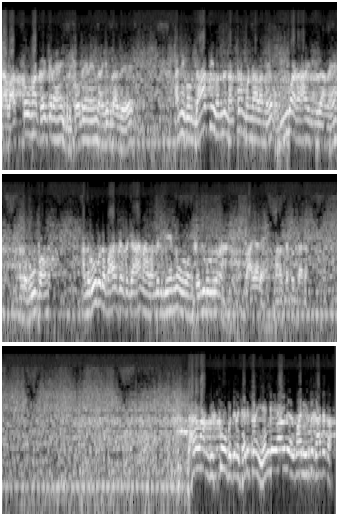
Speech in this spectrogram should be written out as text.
நான் வாஸ்தவமா கேட்கிறேன். இப்படி சொல்றேனேன்னு நினைக்கக்கூடாது. அன்னைக்கு ஒரு தாசி வந்து நர்த்தனம் பண்ணாலாமே ரொம்ப அழகா இருந்ததாமே. அந்த ரூபம். அந்த ரூபத்தை பார்க்கறதுக்காக நான் வந்திருக்கேன்னு ஒரு சொல்லிக் கொள்கிறேன் வாயாரே மனசட்டுக்காக பகவான் விஷ்ணுவை பத்தின சரித்திரம் எங்கேயாவது அது மாதிரி எடுத்து காட்டட்டான்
